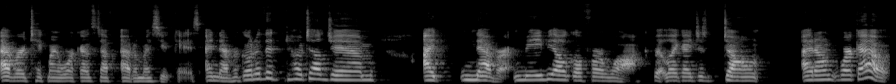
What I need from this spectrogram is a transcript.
ever take my workout stuff out of my suitcase. I never go to the hotel gym. I never. Maybe I'll go for a walk, but like I just don't I don't work out.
